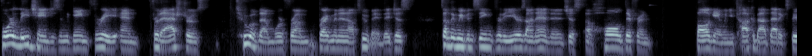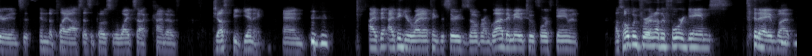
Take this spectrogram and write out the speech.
four lead changes in the game three, and for the Astros, two of them were from Bregman and Altuve. They just something we've been seeing for the years on end, and it's just a whole different ball game when you talk about that experience in the playoffs as opposed to the White Sox kind of just beginning. And mm-hmm. I, th- I think you're right. I think the series is over. I'm glad they made it to a fourth game, and I was hoping for another four games today, but mm-hmm.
